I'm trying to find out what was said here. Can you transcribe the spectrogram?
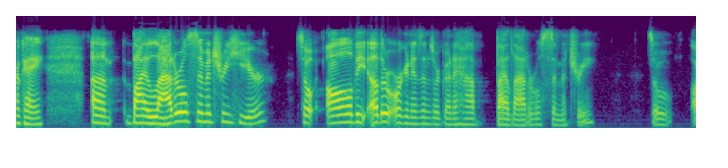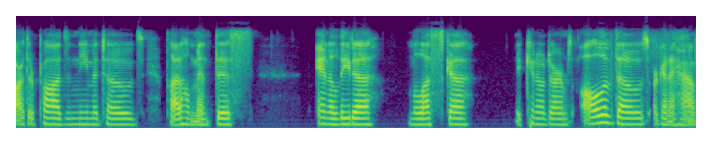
Okay, um, bilateral symmetry here. So all the other organisms are going to have bilateral symmetry. So arthropods and nematodes, platyhelminthes, annelida, mollusca, echinoderms, all of those are going to have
